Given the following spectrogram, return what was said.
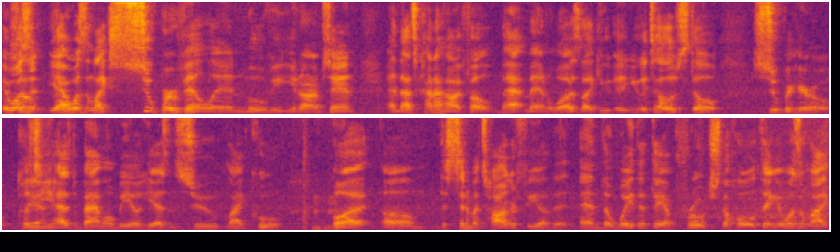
It So- wasn't, yeah, it wasn't like super villain movie. You know what I'm saying? And that's kind of how I felt Batman was. Like you, you could tell it was still superhero because Yeah. he has the Batmobile, he has the suit, like cool. Mhm. But um, the cinematography of it and the way that they approached the whole thing, it wasn't like,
